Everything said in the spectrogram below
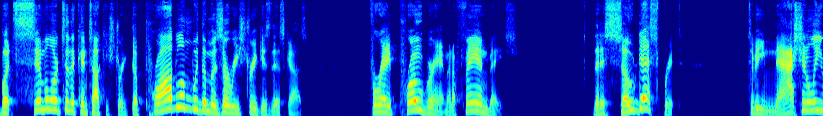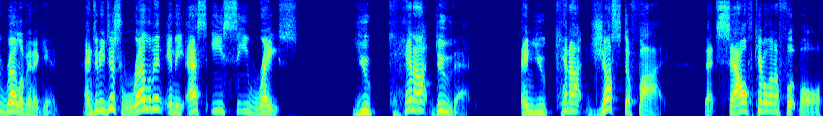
But similar to the Kentucky streak, the problem with the Missouri streak is this, guys. For a program and a fan base that is so desperate to be nationally relevant again and to be just relevant in the SEC race, you cannot do that. And you cannot justify that South Carolina football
